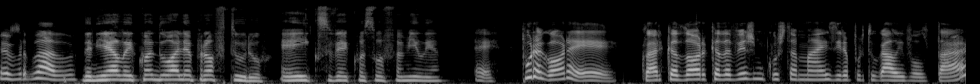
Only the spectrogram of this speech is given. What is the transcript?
É verdade. Daniela, e quando olha para o futuro, é aí que se vê com a sua família? É. Por agora é. Claro que adoro, cada vez me custa mais ir a Portugal e voltar.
